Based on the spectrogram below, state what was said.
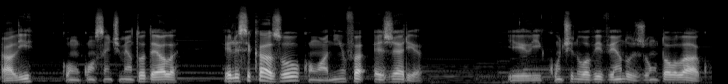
Ali, com o consentimento dela, ele se casou com a ninfa Egéria, e ele continua vivendo junto ao lago,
